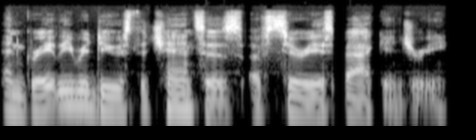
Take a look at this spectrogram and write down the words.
and greatly reduce the chances of serious back injury.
